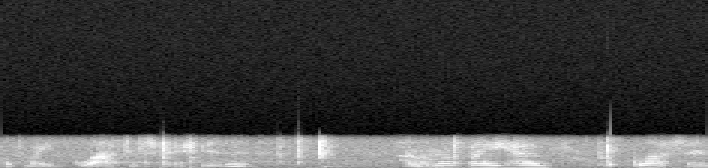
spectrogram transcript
Hope my glass is finished, is it? I don't know if I have put glass in.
